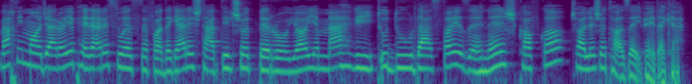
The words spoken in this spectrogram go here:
وقتی ماجرای پدر سوء استفادهگرش تبدیل شد به رویای محوی تو دوردستای ذهنش کافکا چالش تازه‌ای پیدا کرد.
